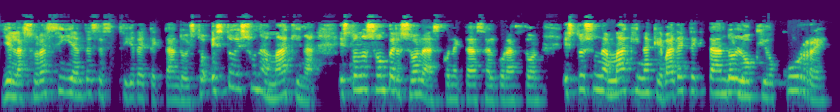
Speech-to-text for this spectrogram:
Y en las horas siguientes se sigue detectando esto. Esto es una máquina, esto no son personas conectadas al corazón, esto es una máquina que va detectando lo que ocurre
